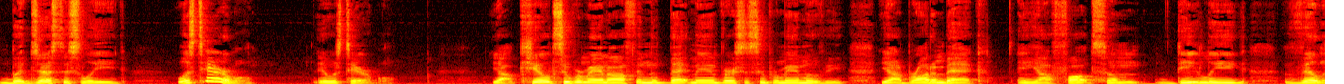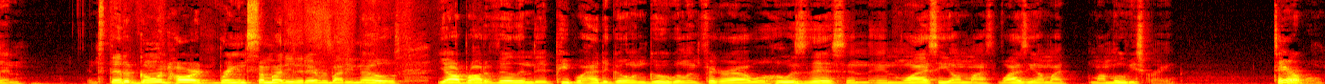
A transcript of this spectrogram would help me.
but Justice League was terrible. It was terrible. Y'all killed Superman off in the Batman versus Superman movie. Y'all brought him back and y'all fought some D League villain. Instead of going hard bringing somebody that everybody knows, y'all brought a villain that people had to go and Google and figure out, well, who is this and, and why is he on my why is he on my, my movie screen? Terrible.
